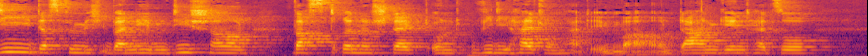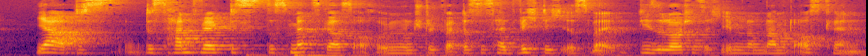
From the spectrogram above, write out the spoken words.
die das für mich übernehmen, die schauen, was drinnen steckt und wie die Haltung halt eben war. Und dahingehend halt so, ja, das, das Handwerk des, des Metzgers auch irgendwo ein Stück weit, dass es halt wichtig ist, weil diese Leute sich eben dann damit auskennen.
